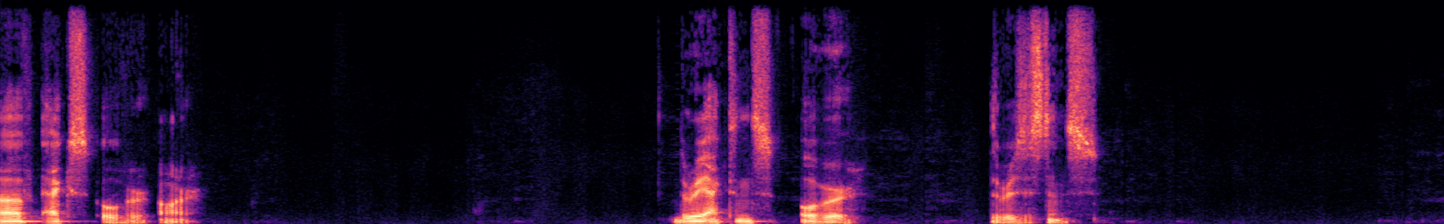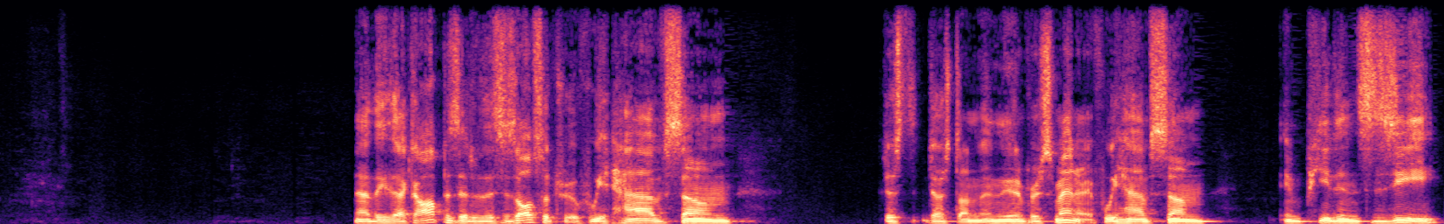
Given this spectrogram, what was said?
of x over r. The reactance over the resistance. Now, the exact opposite of this is also true. If we have some, just, just on in the inverse manner, if we have some impedance Z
